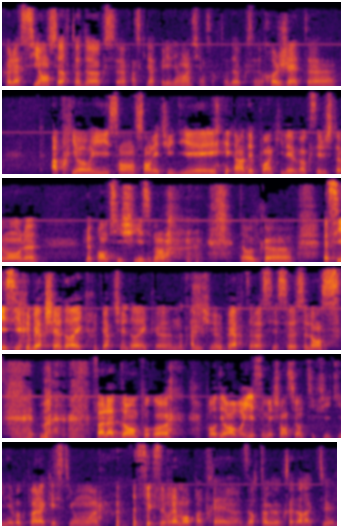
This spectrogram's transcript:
que la science orthodoxe, enfin ce qu'il appelle évidemment la science orthodoxe, rejette euh, a priori sans, sans l'étudier. Et un des points qu'il évoque, c'est justement le, le panpsychisme. Hein. Donc, euh, si, Rupert Sheldrake, Rupert Sheldrake, euh, notre ami Rupert, euh, se, lance là-dedans pour euh, pour dire, oh, voyez, ces méchants scientifiques qui n'évoquent pas la question, c'est que c'est vraiment pas très orthodoxe à l'heure actuelle.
